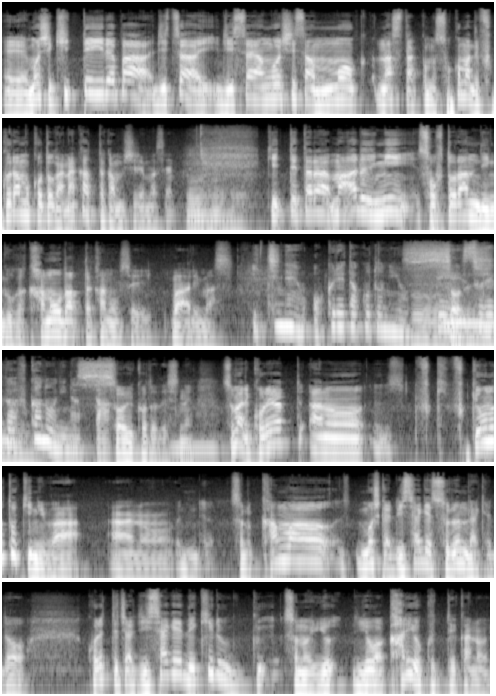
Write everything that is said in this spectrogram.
えー、もし切っていれば、実は実際暗号資産もナスダックもそこまで膨らむことがなかったかもしれません。うん、切ってたら、まあ、ある意味ソフトランディングが可能だった可能性はあります。1年遅れたことによって、うん、それが不可能になった。そういうことですね。つまりこれは、あの、不況の時には、あのその緩和をもしくは利下げするんだけど、これってじゃあ利下げできる、その要は火力っていうかあの、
